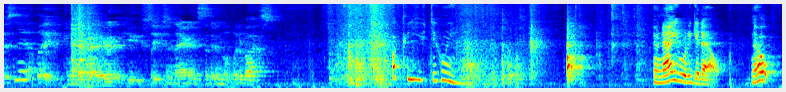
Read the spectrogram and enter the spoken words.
isn't it like kind of better that he sleeps in there instead of in the litter box? Oh, What fuck are you doing? No, now you want to get out. Nope.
